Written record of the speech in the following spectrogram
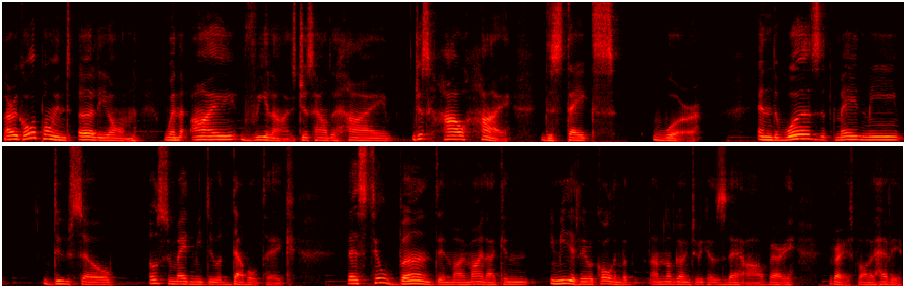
I recall a point early on when I realized just how the high, just how high the stakes were. And the words that made me do so also made me do a double take. They're still burnt in my mind, I can immediately recall them, but I'm not going to because they are very, very spoiler heavy.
